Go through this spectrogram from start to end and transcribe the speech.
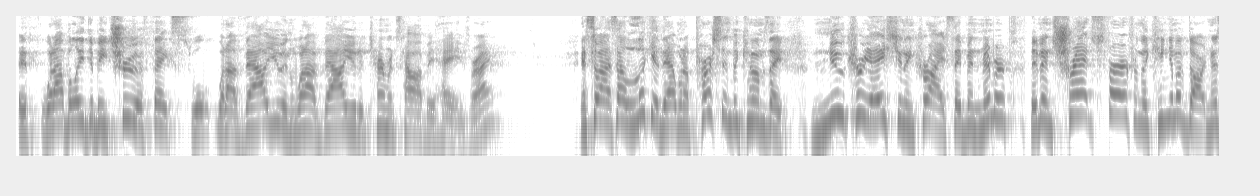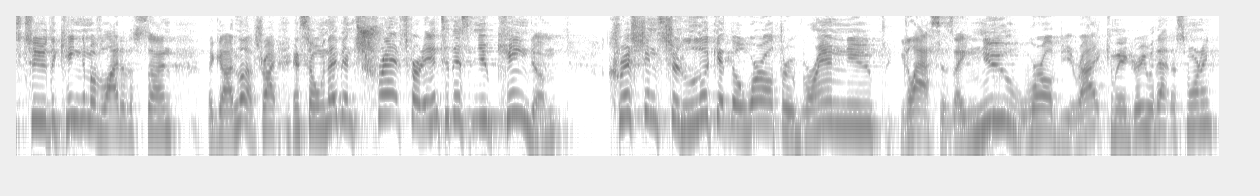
if what I believe to be true affects what I value, and what I value determines how I behave, right? And so as I look at that, when a person becomes a new creation in Christ, they've been, remember, they've been transferred from the kingdom of darkness to the kingdom of light of the Son that God loves, right? And so when they've been transferred into this new kingdom, Christians should look at the world through brand new glasses, a new worldview, right? Can we agree with that this morning?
